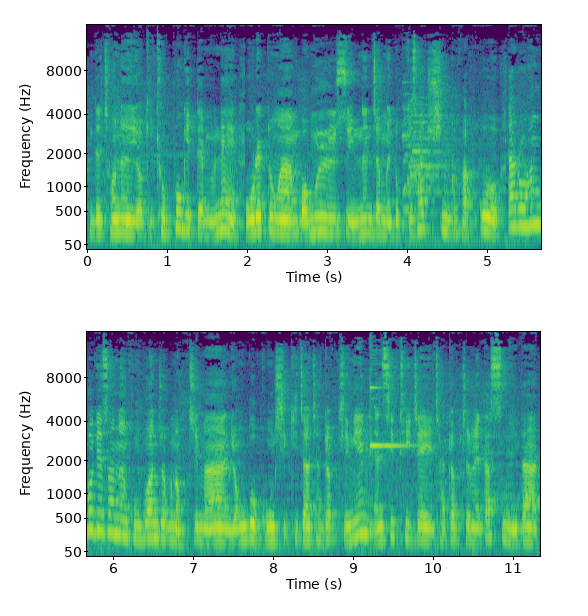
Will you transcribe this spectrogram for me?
근데 저는 여기 교포기 때문에 오랫동안 머무를 수 있는 점을 높게 사주신 것 같고 따로 한국에서는 공부한 적은 없지만 영국 공식 기자 자격증인 NCTJ 자격증을 땄습니다.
